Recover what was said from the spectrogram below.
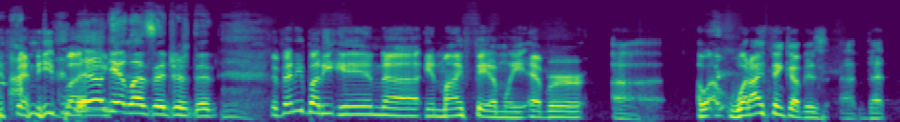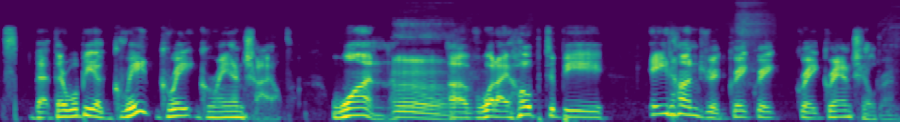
if anybody They'll get less interested. if anybody in uh, in my family ever uh, what I think of is uh, that that there will be a great great grandchild, one Mm. of what I hope to be 800 great great great grandchildren,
